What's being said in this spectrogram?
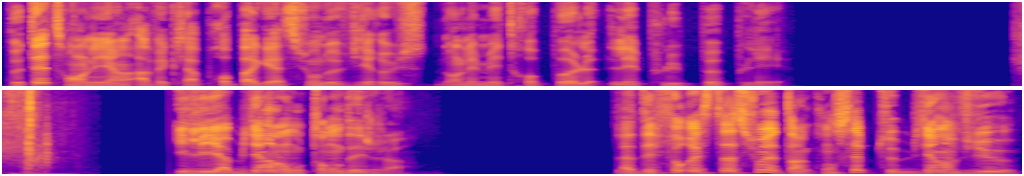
peut être en lien avec la propagation de virus dans les métropoles les plus peuplées. Il y a bien longtemps déjà. La déforestation est un concept bien vieux,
